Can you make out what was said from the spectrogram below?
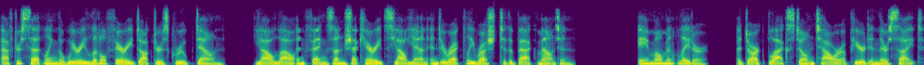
After settling the weary little fairy doctor's group down, Yao Lao and Feng Zunzhe carried Xiao Yan and directly rushed to the back mountain. A moment later, a dark black stone tower appeared in their sight.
